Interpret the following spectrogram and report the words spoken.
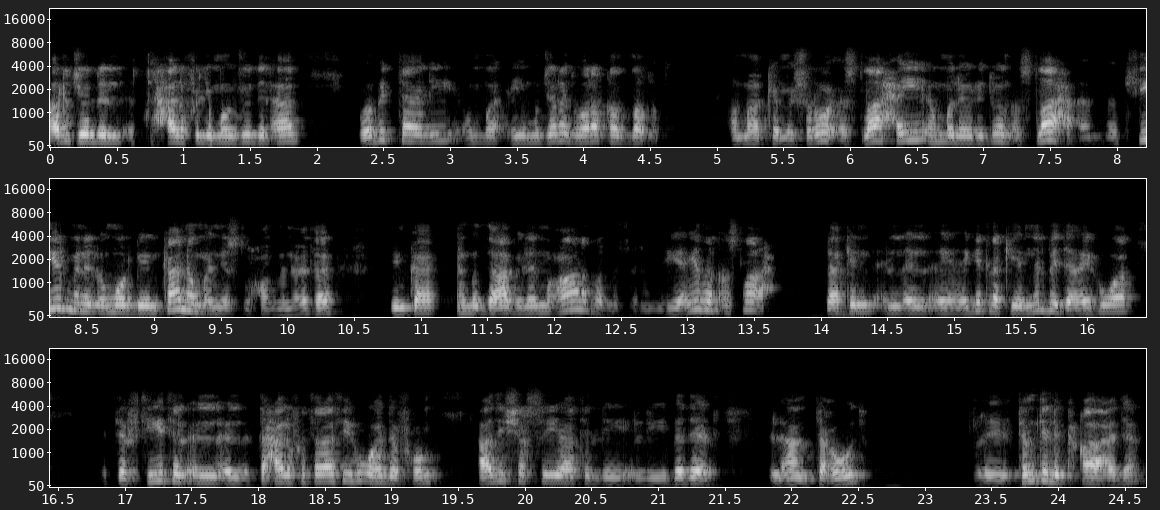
أرجل التحالف اللي موجود الآن. وبالتالي هم هي مجرد ورقة ضغط. أما كمشروع إصلاحي هم لو يريدون إصلاح. كثير من الأمور بإمكانهم أن يصلحون من عندها بإمكانهم الذهاب إلى المعارضة مثلا. هي أيضا إصلاح. لكن قلت لك من البداية هو تفتيت التحالف الثلاثي هو هدفهم. هذه الشخصيات اللي اللي بدأت الآن تعود تمتلك قاعدة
